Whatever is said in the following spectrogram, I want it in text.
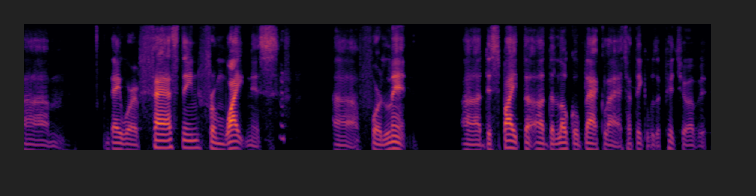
Um, they were fasting from whiteness uh, for Lent, uh, despite the uh, the local backlash. I think it was a picture of it.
